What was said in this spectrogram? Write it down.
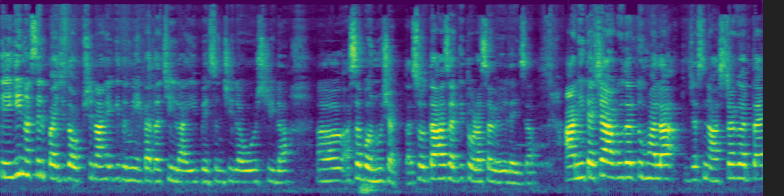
तेही नसेल पाहिजे तर ऑप्शन आहे की तुम्ही एखादा चिलाई बेसन चिला ओट्स चिला असं बनवू शकता. स्वतःसाठी थोडासा वेळ द्यायचा. आणि त्याच्या अगोदर तुम्हाला जस्ट नाश्ता करताय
